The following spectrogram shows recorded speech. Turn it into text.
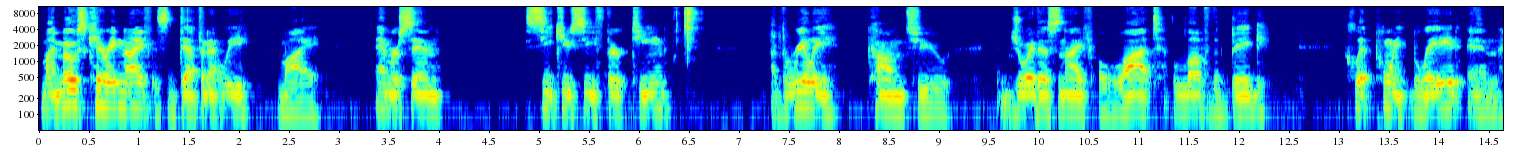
my most carried knife is definitely my Emerson CQC 13. I've really come to enjoy this knife a lot. Love the big clip point blade and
